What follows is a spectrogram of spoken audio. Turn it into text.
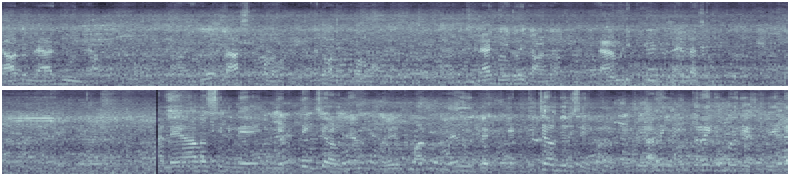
യാതൊരു ആ, ഇത് ക്ലാസ് കുറവാണ്. ഇതൊക്കെ വളരെ കുറവാണ്. എല്ലാം ചെയ്തു കാണുക. ഫാമിലിക്ക് എല്ലാ ശ്രമിക്കും മലയാള സിനിമയെ ഞെട്ടിച്ച് കളഞ്ഞ ഒരു വ- അതായത് ഞെട്ടിച്ച് കളഞ്ഞൊരു സിനിമ. കാരണം ഇത്രയ്ക്കും പ്രതീക്ഷിച്ചില്ല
